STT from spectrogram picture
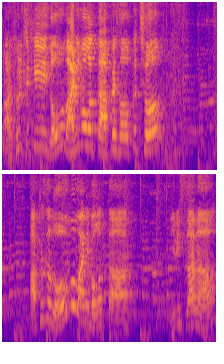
아, 솔직히 너무 많이 먹었다 앞에서 그쵸? 앞에서 너무 많이 먹었다. 이리스 하나.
